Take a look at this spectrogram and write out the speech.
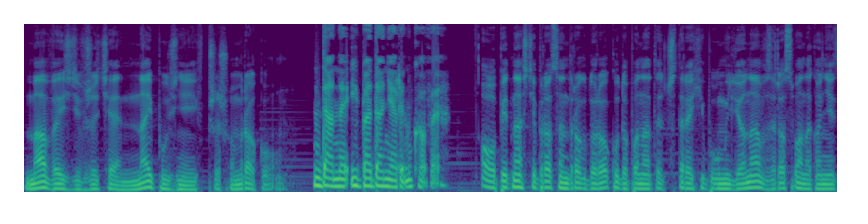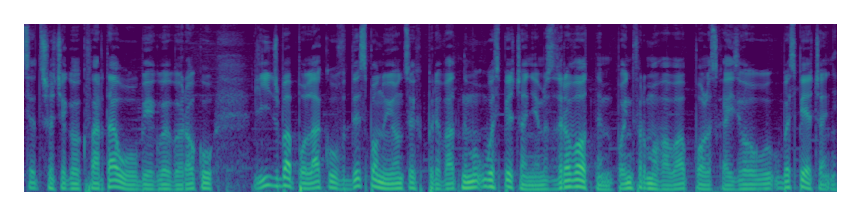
ma wejść w życie najpóźniej w przyszłym roku. Dane i badania rynkowe. O 15% rok do roku do ponad 4,5 miliona wzrosła na koniec trzeciego kwartału ubiegłego roku liczba Polaków dysponujących prywatnym ubezpieczeniem zdrowotnym, poinformowała Polska Izba Ubezpieczeń.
